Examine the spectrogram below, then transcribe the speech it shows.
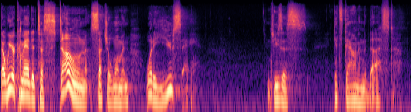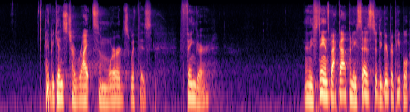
that we are commanded to stone such a woman. What do you say? And Jesus gets down in the dust. He begins to write some words with his finger. And he stands back up and he says to the group of people,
